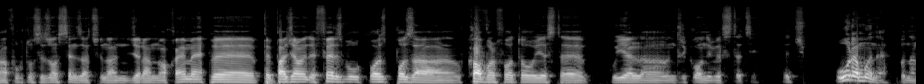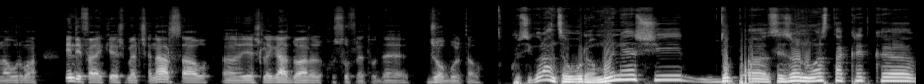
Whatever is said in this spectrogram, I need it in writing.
a făcut un sezon senzațional în Geran Noakaeme. Pe, pe pagina mea de Facebook, poza cover photo este cu el uh, în tricou universității. Deci U rămâne până la urmă, indiferent că ești mercenar sau uh, ești legat doar cu sufletul de jobul tău. Cu siguranță U rămâne și după sezonul ăsta cred că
